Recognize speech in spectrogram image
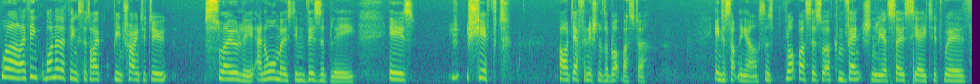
Well, I think one of the things that I've been trying to do slowly and almost invisibly is shift our definition of the blockbuster into something else. As blockbusters were conventionally associated with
